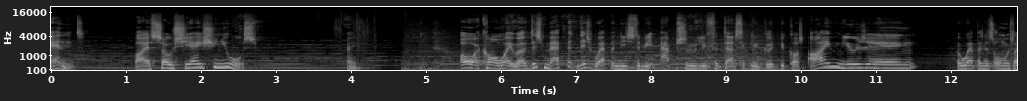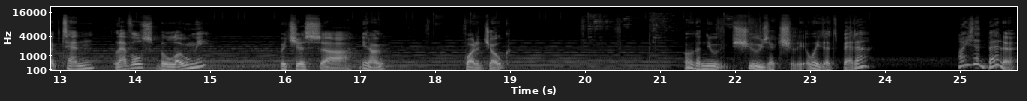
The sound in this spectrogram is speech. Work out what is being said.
and, by association, yours. Okay. Oh, I can't wait. Well, this map, this weapon needs to be absolutely fantastically good because I'm using a weapon that's almost like 10 levels below me. Which is, uh, you know, quite a joke. Oh, I got new shoes actually. Oh, wait, that's better? Why is that better?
